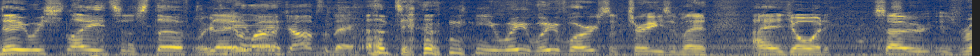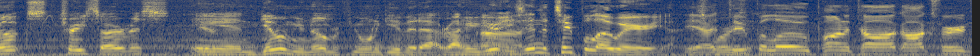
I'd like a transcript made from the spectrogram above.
Dude, we slayed some stuff today. We did a lot of jobs today. I'm telling you, we, we worked some trees, man. I enjoyed it. So it's Rook's Tree Service, and give them your number if you want to give it out right here. Uh, he's in the Tupelo area. Yeah, Tupelo, Pontotoc, Oxford,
